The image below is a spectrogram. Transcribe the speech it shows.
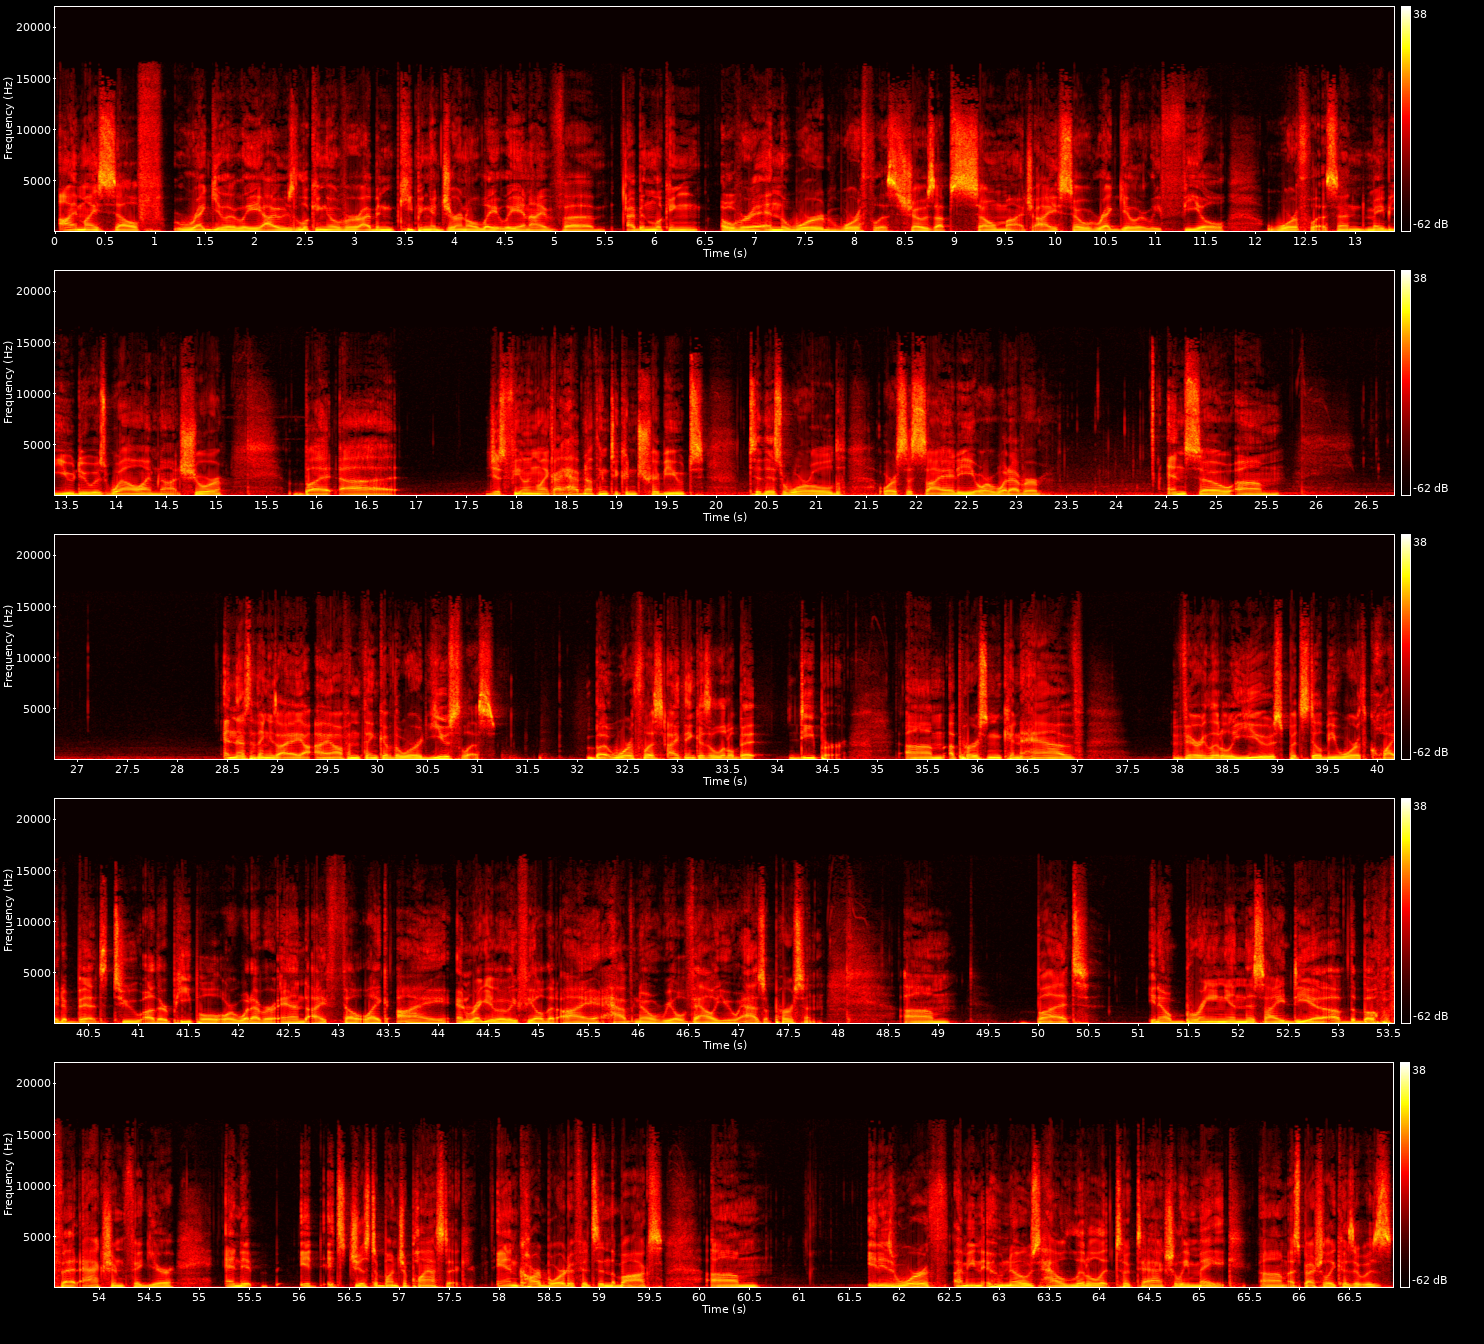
I myself regularly, I was looking over. I've been keeping a journal lately, and I've uh, I've been looking over it, and the word worthless shows up so much. I so regularly feel worthless, and maybe you do as well. I'm not sure, but uh, just feeling like I have nothing to contribute to this world or society or whatever, and so. Um, and that's the thing is I I often think of the word useless, but worthless I think is a little bit deeper. Um, a person can have very little use, but still be worth quite a bit to other people or whatever. And I felt like I, and regularly feel that I have no real value as a person. Um, but, you know, bringing in this idea of the Boba Fett action figure, and it, it it's just a bunch of plastic and cardboard if it's in the box. Um, it is worth. I mean, who knows how little it took to actually make, um, especially because it was,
